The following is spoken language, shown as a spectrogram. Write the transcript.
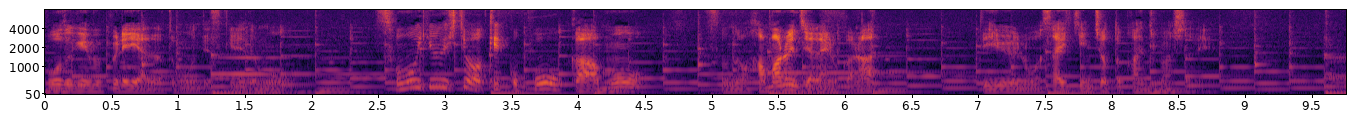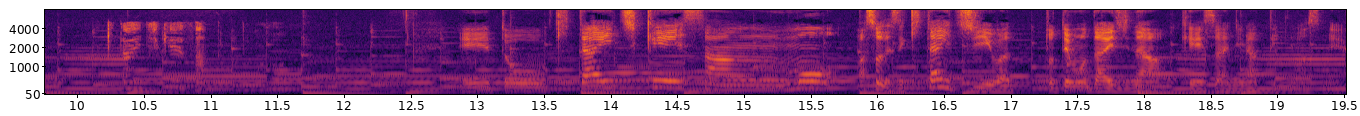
ボードゲームプレイヤーだと思うんですけれどもそういう人は結構ポーカーもそのハマるんじゃないのかなっていうのを最近ちょっと感じましたね。期待値計算ってこえー、と期待値計算もあそうですね期待値はとても大事な計算になってきますね。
